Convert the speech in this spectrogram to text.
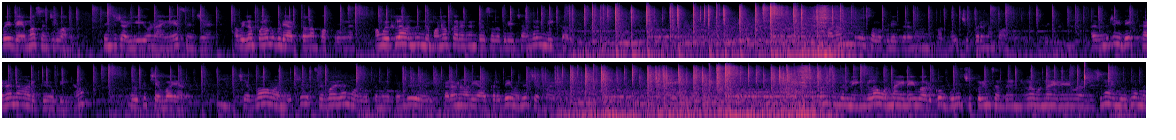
போய் வேகமாக செஞ்சுருவாங்க. செஞ்சுட்டு ஐயோ நான் ஏன் செஞ்சேன்? அப்படிலாம் புலம்பக்கூடிய ஆட்கள்லாம் பார்க்குறோம்ல. அவங்களுக்குலாம் வந்து இந்த மனோக்கரகன்ற சொல்லக்கூடிய சந்திரன் நீக்காது. இருக்கும் பணம்ன்ற சொல்லக்கூடிய கிரகம் வந்து பார்க்கும்போது சுக்கரனை பார்க்கும். அது வந்துட்டு இதே கடனாக இருக்குது அப்படின்னா உங்களுக்கு செவ்வாயாக இருக்கும் செவ்வாய் வந்துட்டு செவ்வாய் தான் ஒரு ஒருத்தங்களுக்கு வந்து கடனாளி ஆக்குறதே வந்து செவ்வாய். சுக்கரன் சந்திரன் எங்கெல்லாம் ஒன்றா இணைவாக இருக்கோ குரு சுக்கரன் சந்திரன் எல்லாம் ஒன்றா இணைவாக இருந்துச்சுன்னா எங்களுக்கு அந்த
